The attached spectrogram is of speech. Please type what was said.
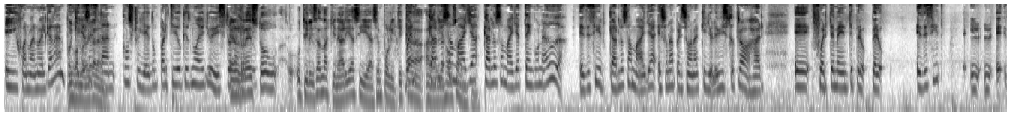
y Juan Manuel Galán, porque ellos Galán. están construyendo un partido que es nuevo. Yo he visto El resto utilizan maquinarias y hacen política Bueno, a Carlos Amaya. Carlos Amaya, tengo una duda. Es decir, Carlos Amaya es una persona que yo le he visto trabajar eh, fuertemente, pero, pero, es decir, eh, eh,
